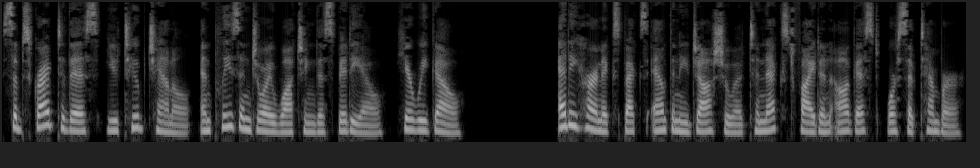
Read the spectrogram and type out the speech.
Subscribe to this YouTube channel and please enjoy watching this video, here we go. Eddie Hearn expects Anthony Joshua to next fight in August or September.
